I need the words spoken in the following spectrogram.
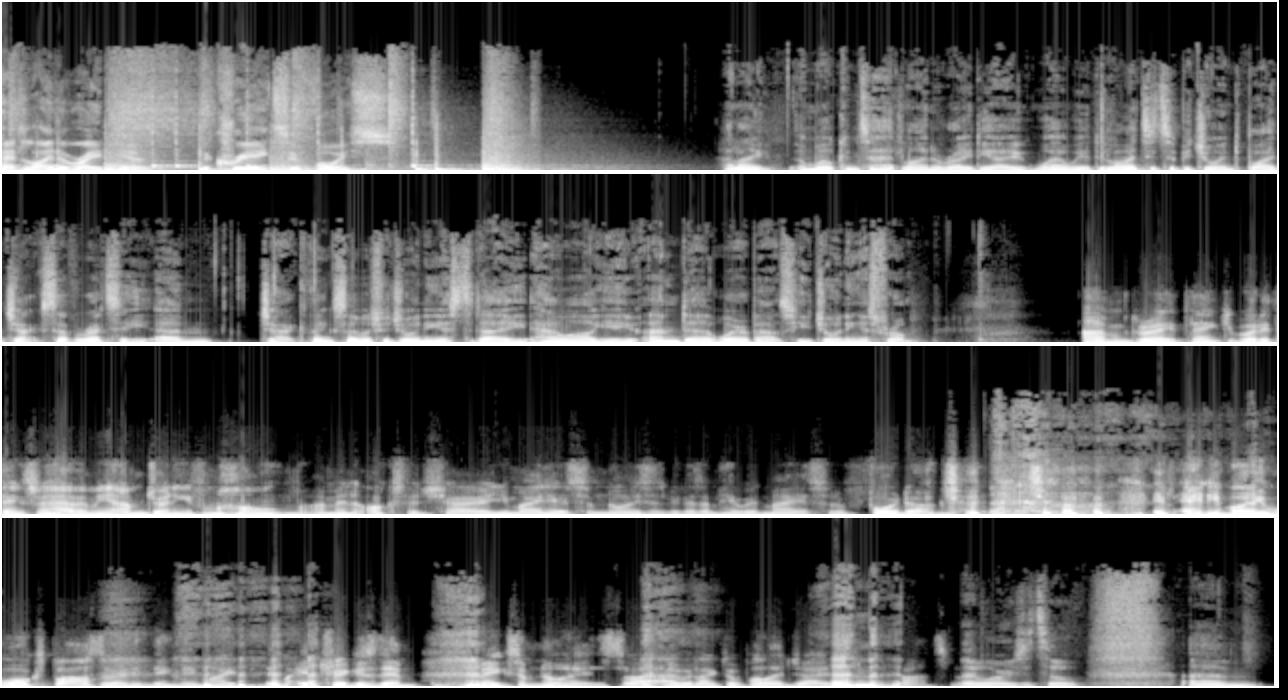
Headliner Radio, the creative voice. Hello, and welcome to Headliner Radio, where we're delighted to be joined by Jack Savoretti. Um, Jack, thanks so much for joining us today. How are you, and uh, whereabouts are you joining us from? I'm great. Thank you, buddy. Thanks for having me. I'm joining you from home. I'm in Oxfordshire. You might hear some noises because I'm here with my sort of four dogs. so if anybody walks past or anything, they might, they might, it triggers them to make some noise. So I, I would like to apologize in advance. No worries at all. Um,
